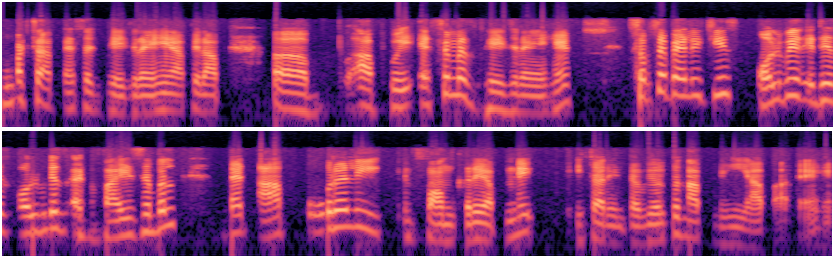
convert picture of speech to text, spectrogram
व्हाट्सएप मैसेज भेज रहे हैं या फिर आप आ, आप कोई एसएमएस भेज रहे हैं सबसे पहली चीज़ always it is always advisable that आप ओरली इन्फॉर्म करें अपने एचआर इंटरव्यूअर को आप नहीं आ पा रहे हैं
